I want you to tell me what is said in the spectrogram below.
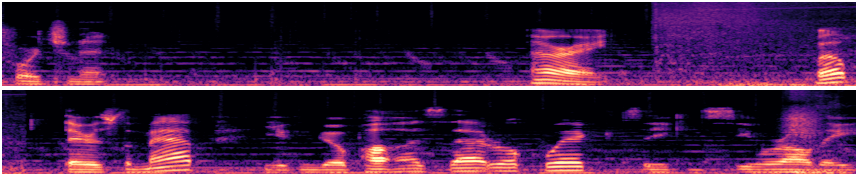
Unfortunate. Alright. Well, there's the map. You can go pause that real quick so you can see where all the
